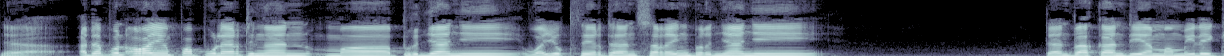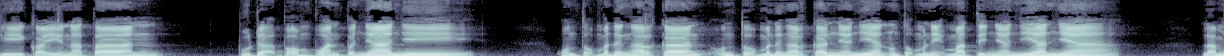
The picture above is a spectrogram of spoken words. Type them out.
Ya, adapun orang yang populer dengan bernyanyi, wa yukthir dan sering bernyanyi dan bahkan dia memiliki kainatan budak perempuan penyanyi untuk mendengarkan untuk mendengarkan nyanyian untuk menikmati nyanyiannya. Lam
